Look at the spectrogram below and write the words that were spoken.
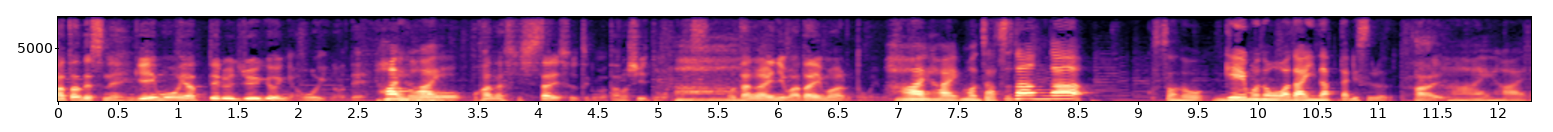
またですねゲームをやってる従業員が多いので、はいはい。あのお話ししたりする時も楽しいと思います。お互いに話題もあると思います。はいはい。もう雑談がそのゲームの話題になったりする。はい。はいはい。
